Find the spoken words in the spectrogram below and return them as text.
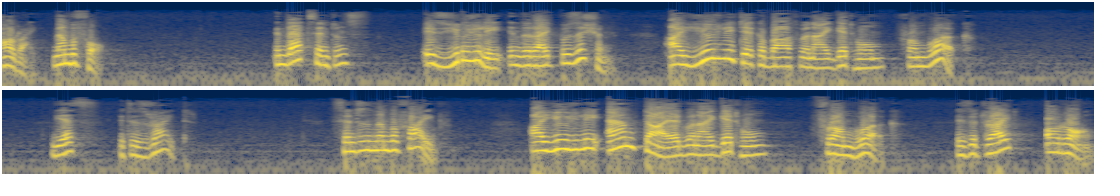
All right, number four. In that sentence is usually in the right position. I usually take a bath when I get home from work. Yes, it is right. Sentence number five. I usually am tired when I get home from work. Is it right or wrong?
